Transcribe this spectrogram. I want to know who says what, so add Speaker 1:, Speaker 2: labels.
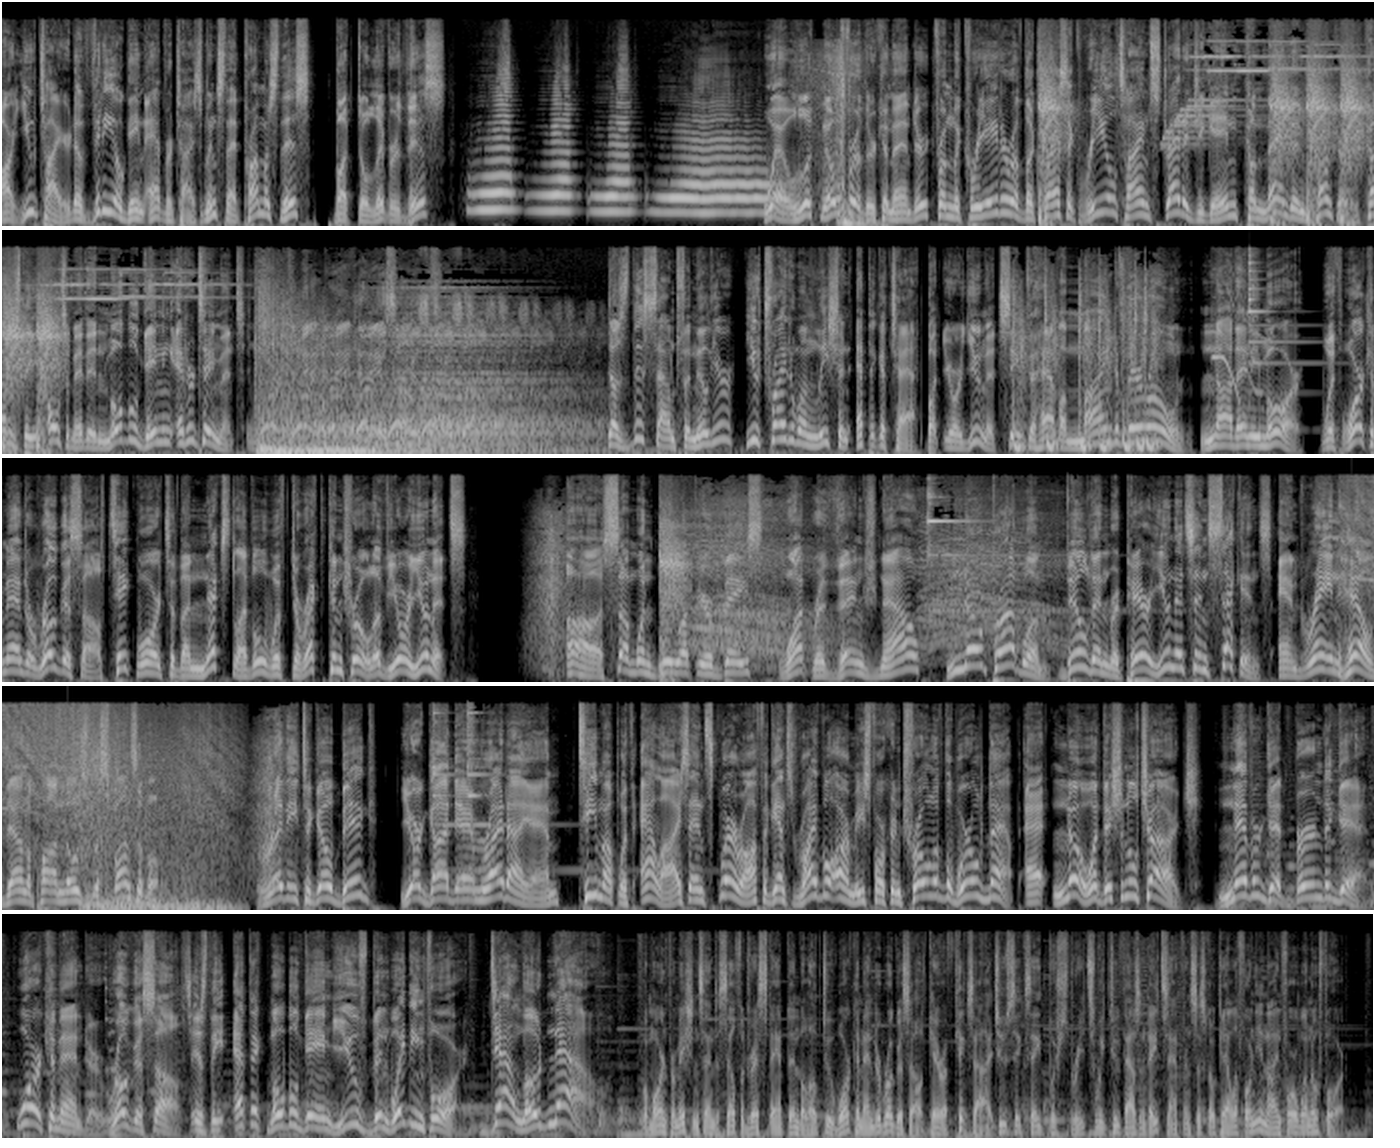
Speaker 1: Are you tired of video game advertisements that promise this, but deliver this? Well, look no further, Commander. From the creator of the classic real-time strategy game Command and Conquer comes the ultimate in mobile gaming entertainment. Does this sound familiar? You try to unleash an epic attack, but your units seem to have a mind of their own. Not anymore. With War Commander Rogue take war to the next level with direct control of your units. Ah, uh, someone blew up your base? Want revenge now? No problem! Build and repair units in seconds and rain hell down upon those responsible. Ready to go big? You're goddamn right I am. Team up with allies and square off against rival armies for control of the world map at no additional charge. Never get burned again. War Commander Rogue Assaults is the epic mobile game you've been waiting for. Download now! For more information, send a self-addressed stamped envelope to War Commander Rogue Assault, care of Kixeye, 268 Bush Street, Suite 2008, San Francisco, California, 94104.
